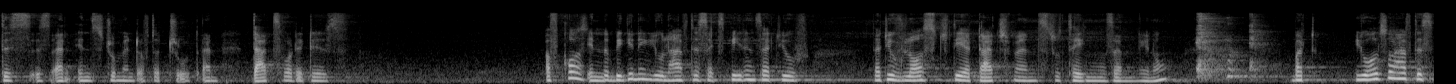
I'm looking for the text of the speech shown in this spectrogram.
this is an instrument of the truth and that's what it is. Of course, in the beginning you'll have this experience that you've, that you've lost the attachments to things and, you know. But you also have this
